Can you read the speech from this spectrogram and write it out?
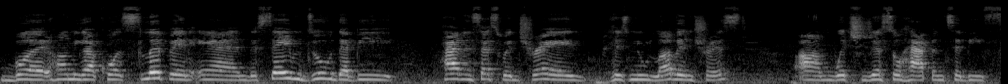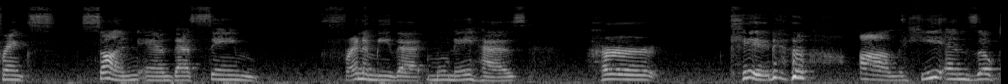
But homie got caught slipping, and the same dude that be having sex with Dre, his new love interest, um, which just so happened to be Frank's son, and that same frenemy that Monet has, her kid, um, he ends up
